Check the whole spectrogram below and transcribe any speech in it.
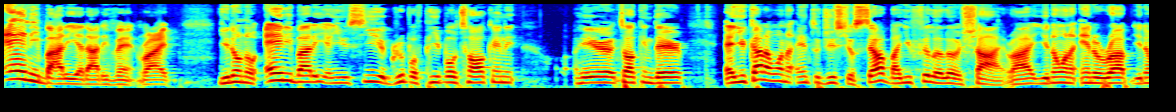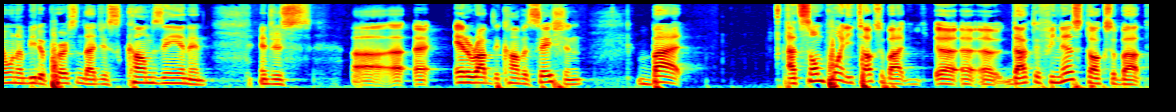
anybody at that event, right? You don't know anybody, and you see a group of people talking here, talking there, and you kind of want to introduce yourself, but you feel a little shy, right? You don't want to interrupt. You don't want to be the person that just comes in and and just uh, uh, uh interrupt the conversation. But at some point, he talks about uh, uh, uh Dr. Finesse talks about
